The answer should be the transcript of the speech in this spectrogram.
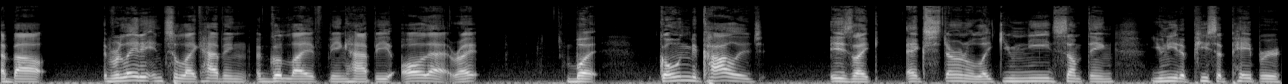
about related into like having a good life, being happy, all that, right? But going to college is like external like you need something you need a piece of paper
